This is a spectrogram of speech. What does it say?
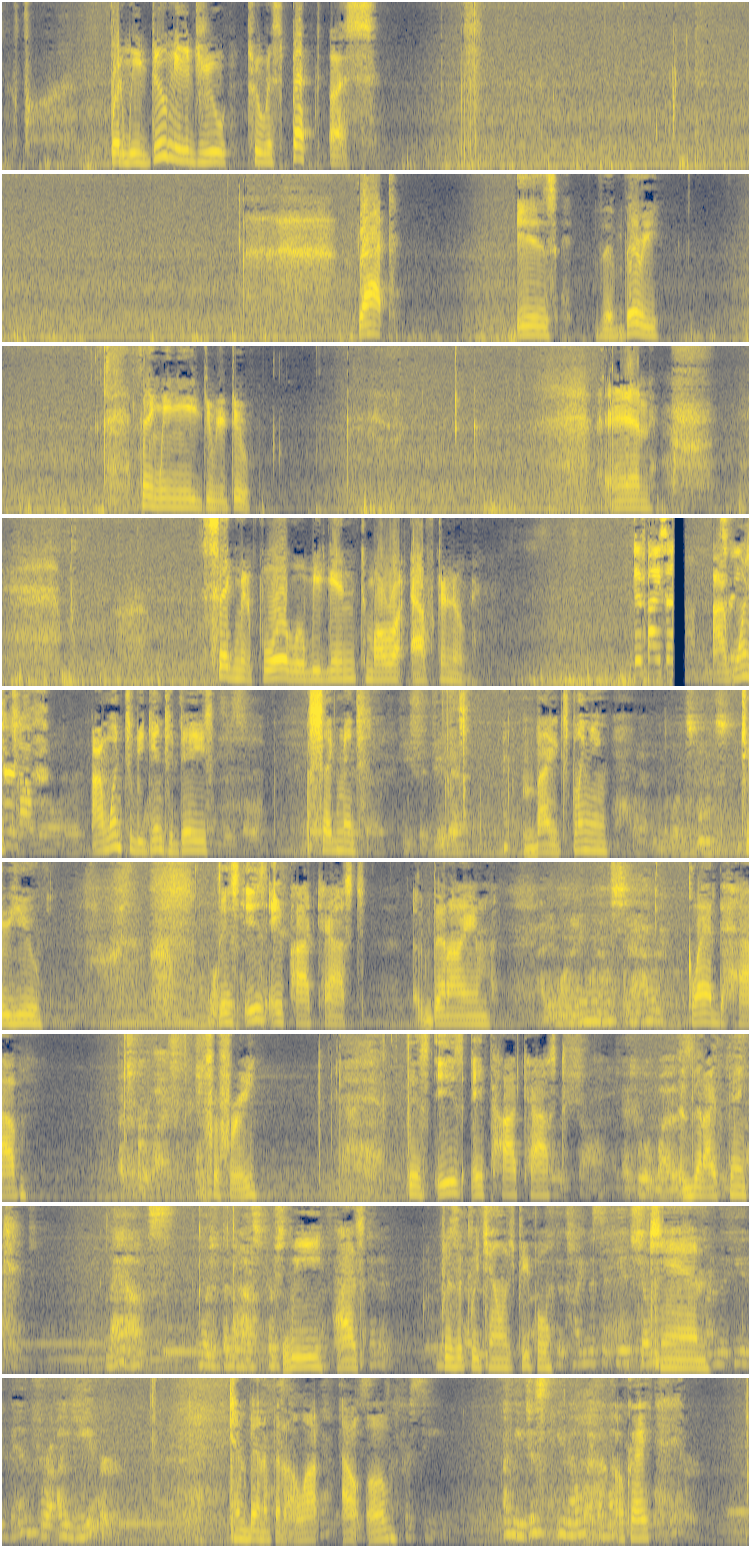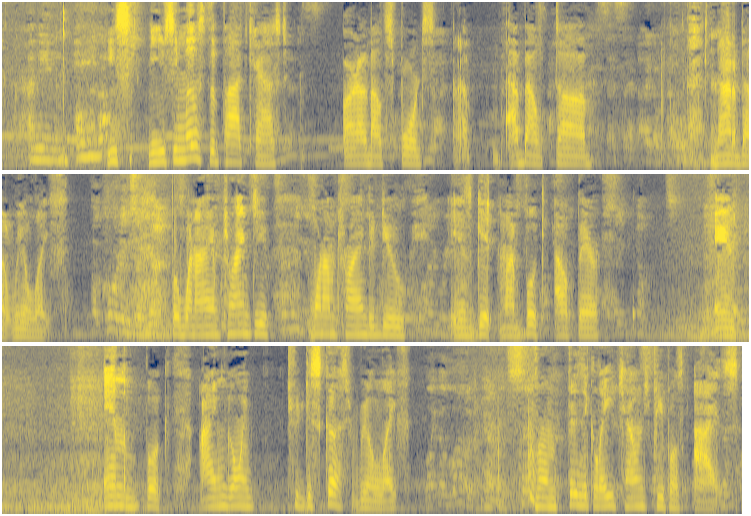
but we do need you to respect us. That is the very thing we need you to do. And segment four will begin tomorrow afternoon. Device I want I want to begin today's segment by explaining to you. This is a podcast that I am I didn't want anyone else to glad to have I took her life. for free. This is a podcast at who it was. that I think Max would have been the last person we as who did it. physically challenged people The kindness that he had shown, Can- the friend that he had been for a year. Can benefit a lot out of. I mean, just you know, like Okay. I mean, oh. You see, you see, most of the podcast are about sports, uh, about uh, don't about real life. According to Matt, But when I am trying to, what I'm trying to do, is get my book out there, and in the book, I'm going to discuss real life from physically challenged people's eyes.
